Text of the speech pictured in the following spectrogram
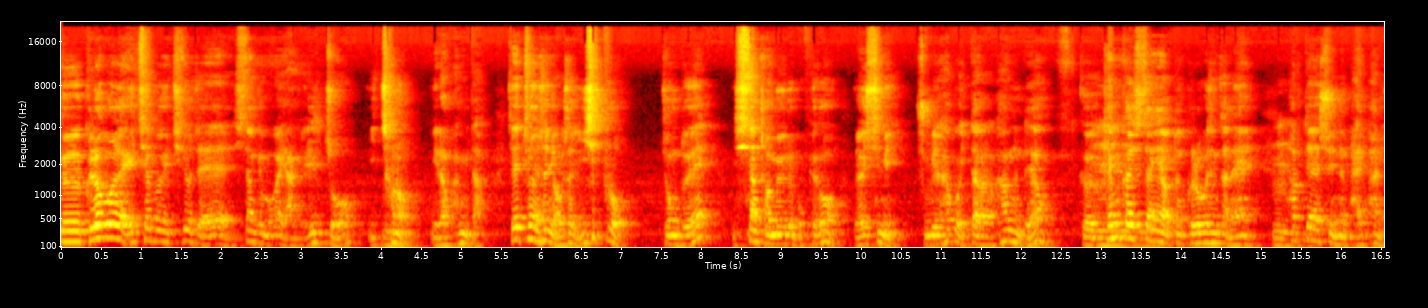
그 글로벌 HIV 치료제 시장 규모가 약 1조 2천억이라고 합니다. 세트론에서는 여기서 20% 정도의 시장 점유율을 목표로 열심히 준비를 하고 있다고 하는데요. 그 음. 케미칼 시장의 어떤 글로벌 생산에 음. 확대할 수 있는 발판이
